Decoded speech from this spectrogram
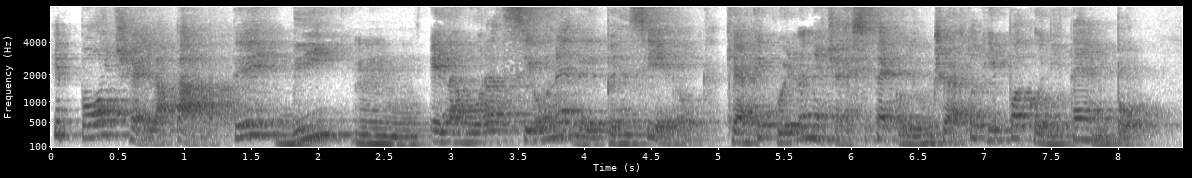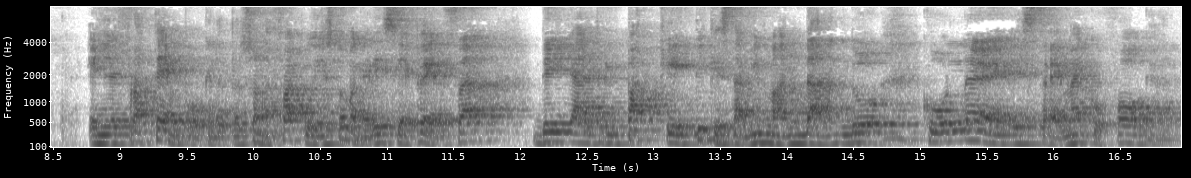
E poi c'è la parte di mh, mm, elaborazione del pensiero, che anche quello necessita ecco, di un certo tipo ecco, di tempo. E nel frattempo che la persona fa questo, magari si è persa degli altri pacchetti che stavi mandando con eh, estrema ecco, foga.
